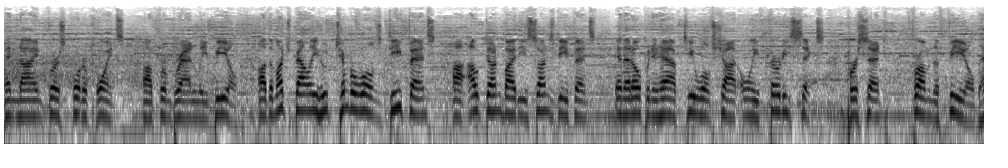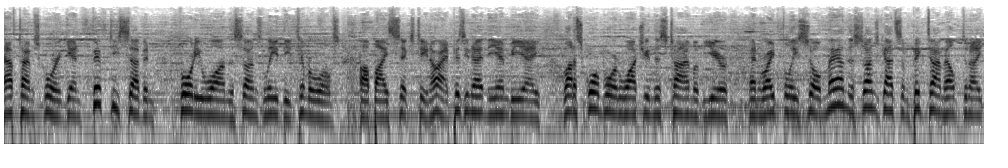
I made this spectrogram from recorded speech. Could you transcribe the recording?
and nine first quarter points uh, from Bradley Beal. Uh, the much ballyhooed Timberwolves defense uh, outdone by the Suns defense in that opening half. T Wolves shot only 36% from the field. Halftime score again 57 41. The Suns lead the Timberwolves uh, by 16. All right, busy night in the NBA. A lot of scoreboard watching this time of year, and rightfully so. Man, the Suns got some big time help tonight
